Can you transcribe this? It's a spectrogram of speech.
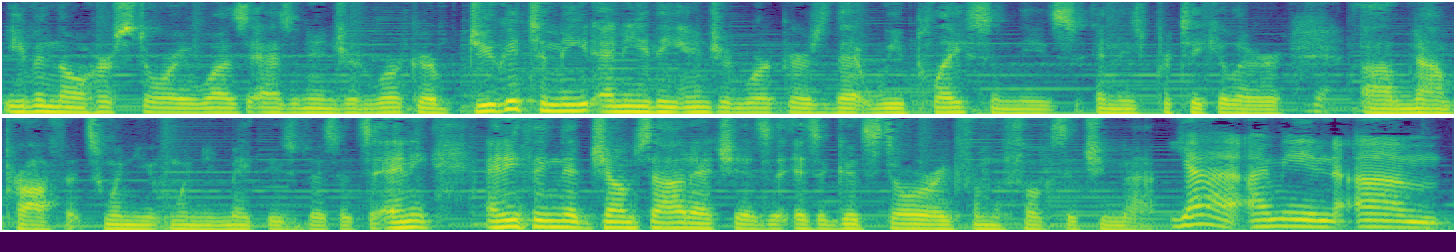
even though her story was as an injured worker. Do you get to meet any of the injured workers that we place in these in these particular Yes. um, nonprofits when you when you make these visits? Any anything that jumps out at you as a, as a good story from the folks that you met? Yeah, I mean, um,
